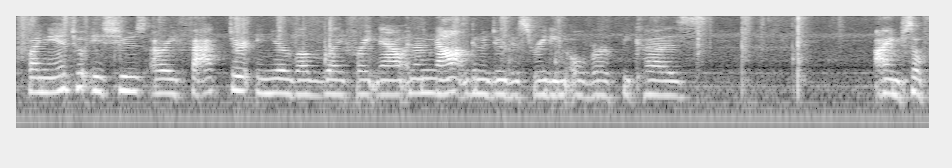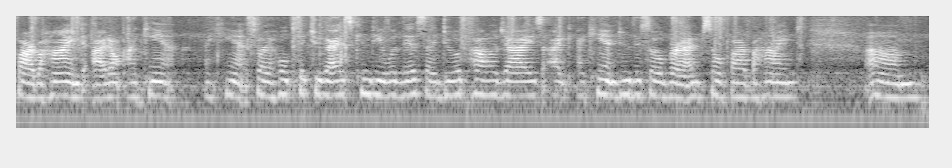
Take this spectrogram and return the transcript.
Financial issues are a factor in your love life right now. And I'm not going to do this reading over because I'm so far behind. I don't, I can't. I can't. So I hope that you guys can deal with this. I do apologize. I, I can't do this over. I'm so far behind. Um,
